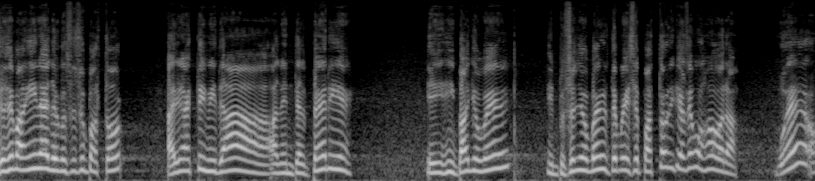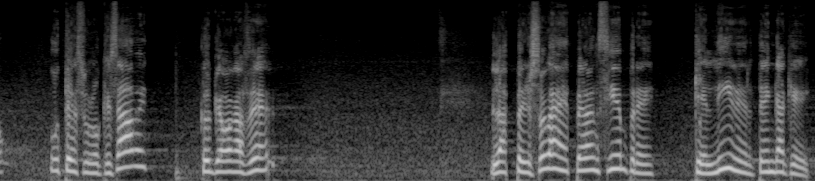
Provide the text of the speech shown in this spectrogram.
¿Usted se imagina yo que soy su pastor? Hay una actividad a la intemperie y, va a llover, y empezó a llover, y usted me dice, pastor, ¿y qué hacemos ahora? Bueno, ustedes son los que saben qué que van a hacer. Las personas esperan siempre que el líder tenga que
